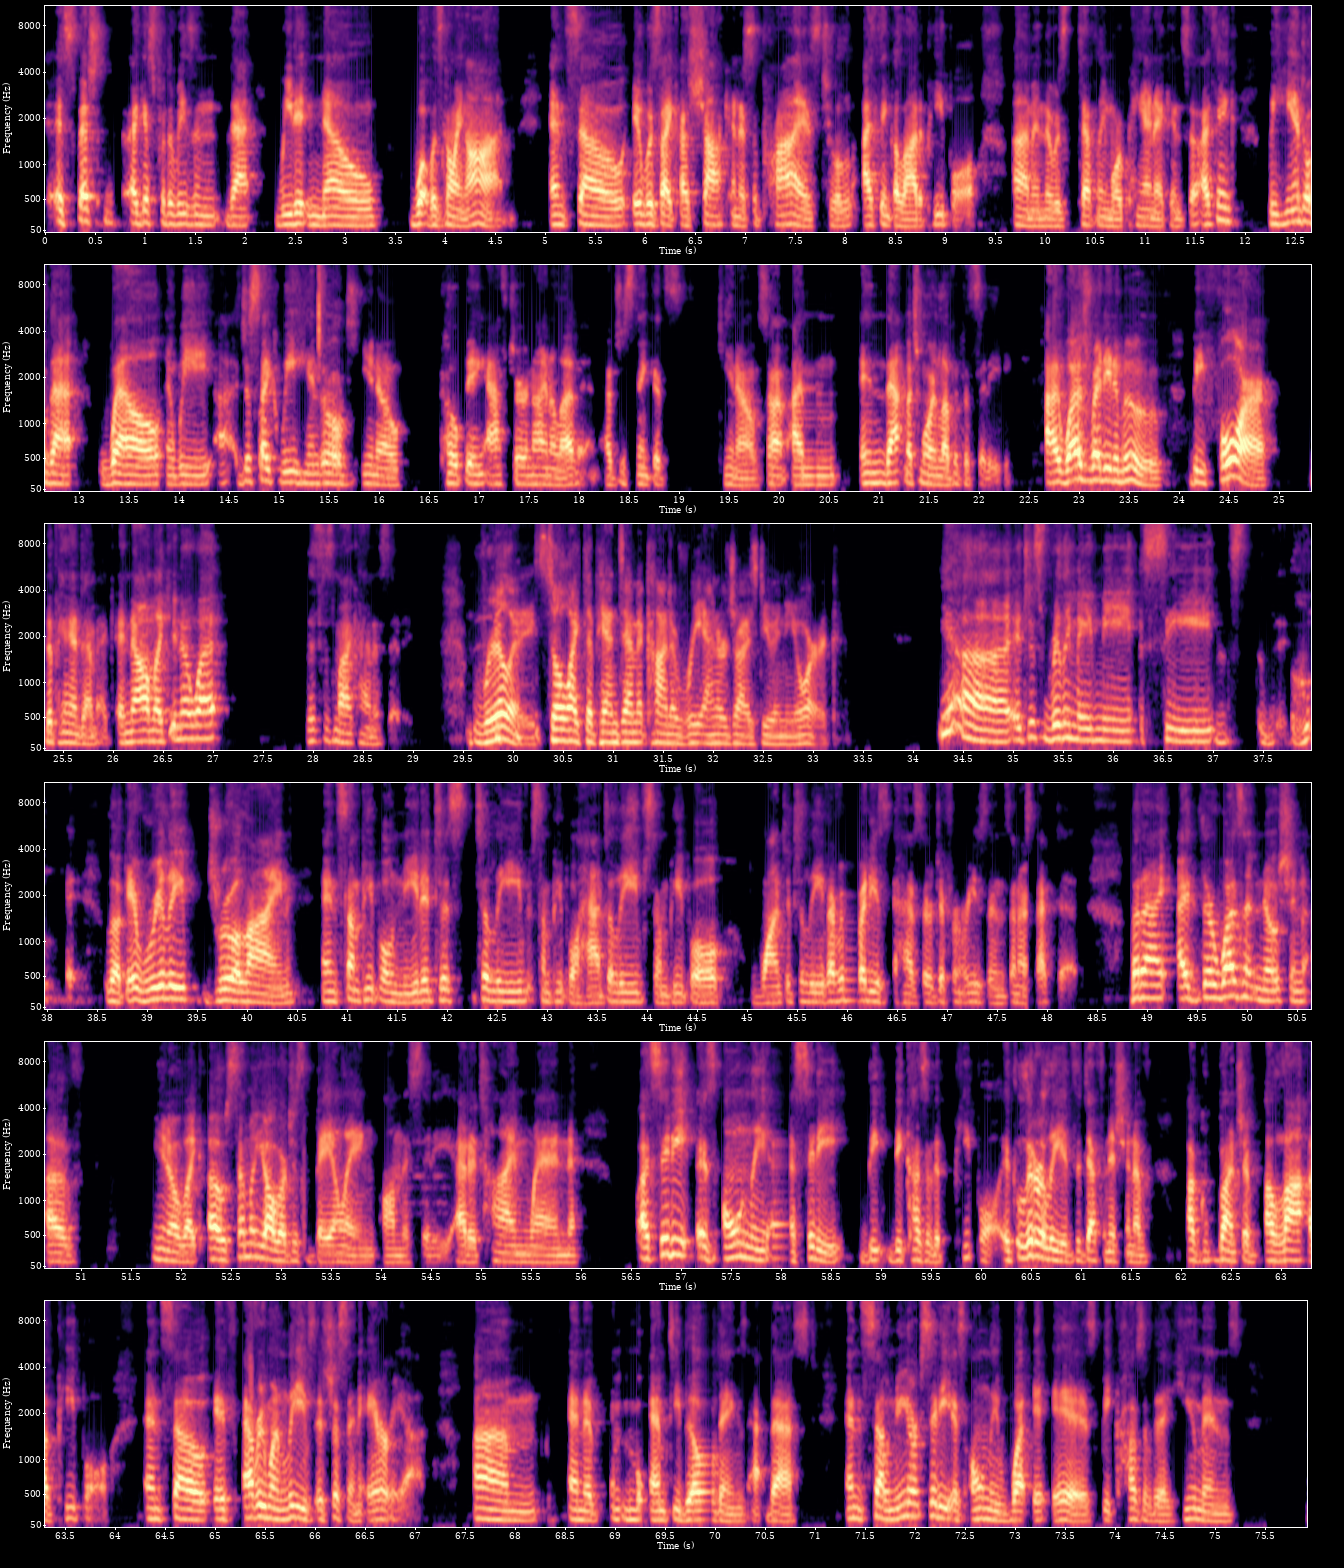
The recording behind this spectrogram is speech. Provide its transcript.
especially, I guess, for the reason that we didn't know what was going on. And so it was like a shock and a surprise to, I think, a lot of people um, and there was definitely more panic. And so I think we handled that well, and we uh, just like we handled, you know, coping after 9/11. I just think it's, you know, so I'm, I'm in that much more in love with the city. I was ready to move before the pandemic, and now I'm like, you know what, this is my kind of city. Really? so like the pandemic kind of re-energized you in New York. Yeah, it just really made me see. Who, look, it really drew a line, and some people needed to to leave. Some people had to leave. Some people wanted to leave. Everybody has their different reasons, and I respect it. But I, I, there wasn't notion of, you know, like, oh, some of y'all are just bailing on the city at a time when a city is only a city be, because of the people. It literally is the definition of a bunch of a lot of people. And so if everyone leaves, it's just an area um, and empty buildings at best. And so New York City is only what it is because of the humans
